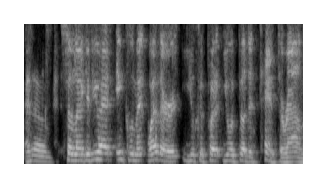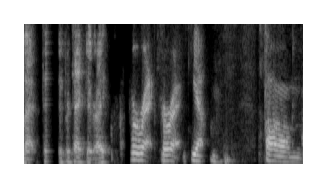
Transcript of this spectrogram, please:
And- so So, like, if you had inclement weather, you could put you would build a tent around that to, to protect it, right? Correct, correct. Yep. Um,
